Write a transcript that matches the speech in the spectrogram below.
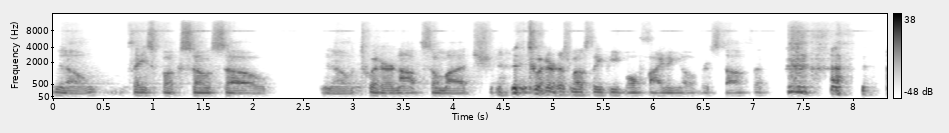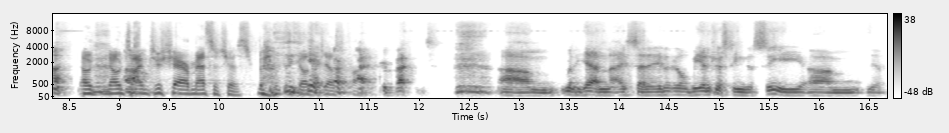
you know, Facebook so so, you know, Twitter not so much. Twitter is mostly people fighting over stuff. no, no time um, to share messages because yeah, just fine. Right. Um, but again, I said it, will be interesting to see um, if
